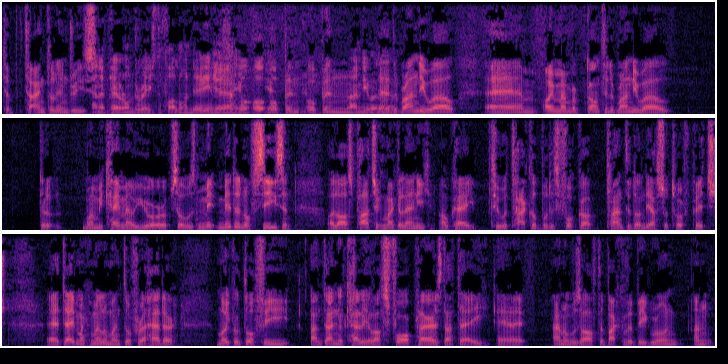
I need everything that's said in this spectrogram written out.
to, to ankle injuries. And a player underage the following day. in the Yeah. same- U- u- yeah. up in up in Brandywell, uh, yeah. the Brandywell. Um, I remember going to the Brandywell the, when we came out of Europe, so it was mid, mid enough season. I lost Patrick McEleney, okay, to a tackle, but his foot got planted on the AstroTurf pitch. Uh, Dave McMillan went up for a header. Michael Duffy and Daniel Kelly lost four players that day, uh, and it was off the back of a big run. And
